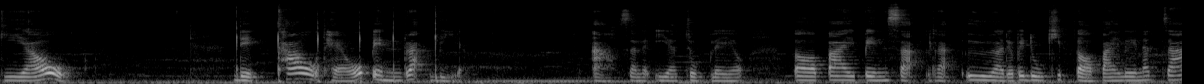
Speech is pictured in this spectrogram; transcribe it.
เกี๊ยว เด็กเข้าแถวเป็นระเบียบอ้าวสระเอียจบแล้ว ต่อไปเป็นสระเอือ เดี๋ยวไปดูคลิปต่อไปเลยนะจ๊ะ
